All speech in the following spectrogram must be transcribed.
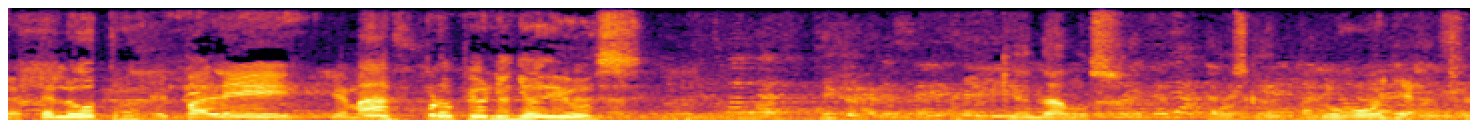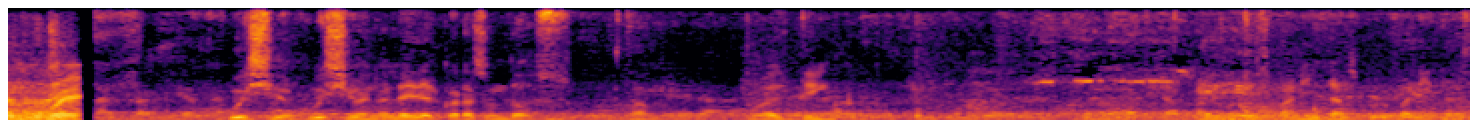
Acá está el otro. ¡Épale! ¿Qué más? Propio niño Dios. Aquí andamos, Oscar. Puro joya. Juicio, juicio en la ley del corazón 2. Estamos, todo el team. Los panitas, puro panitas.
